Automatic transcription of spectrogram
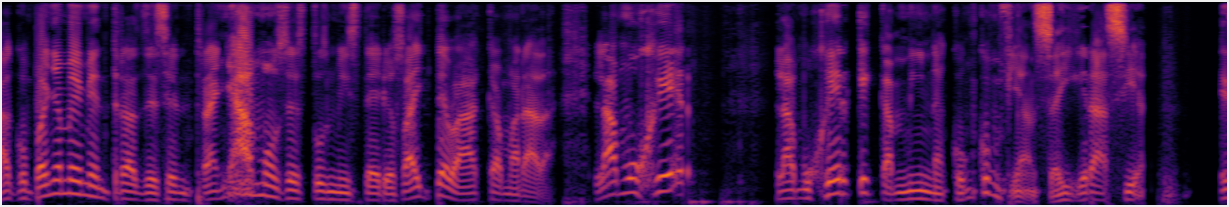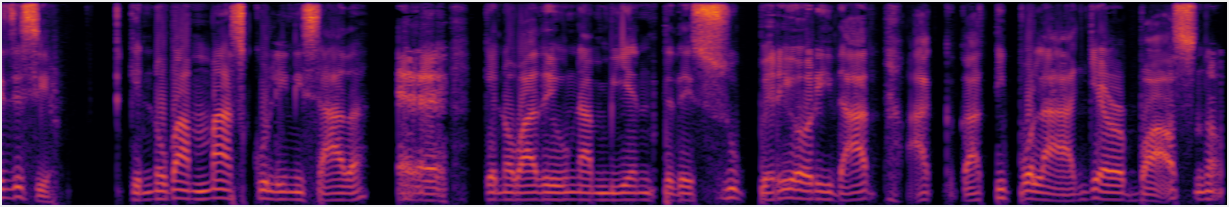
Acompáñame mientras desentrañamos estos misterios. Ahí te va, camarada. La mujer la mujer que camina con confianza y gracia, es decir, que no va masculinizada, eh, que no va de un ambiente de superioridad a, tipo la girl boss, ¿no?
